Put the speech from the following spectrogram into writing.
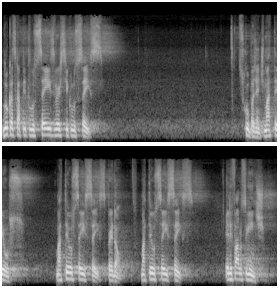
Lucas capítulo 6, versículo 6. Desculpa, gente, Mateus. Mateus 6, 6, perdão. Mateus 6, 6. Ele fala o seguinte:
